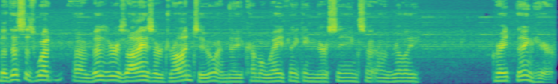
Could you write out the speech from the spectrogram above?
But this is what uh, visitors' eyes are drawn to, and they come away thinking they're seeing a really great thing here.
